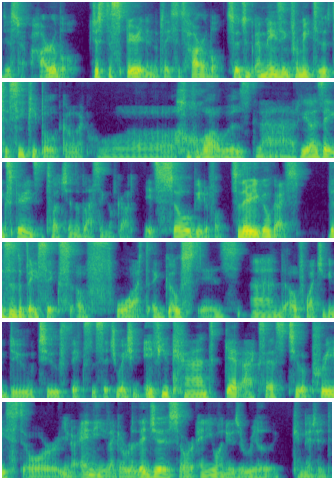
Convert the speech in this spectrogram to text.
just horrible just the spirit in the place is horrible. So it's amazing for me to, to see people go like, whoa, what was that? You know, as they experience the touch and the blessing of God. It's so beautiful. So there you go, guys. This is the basics of what a ghost is and of what you can do to fix the situation. If you can't get access to a priest or, you know, any like a religious or anyone who's a real committed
